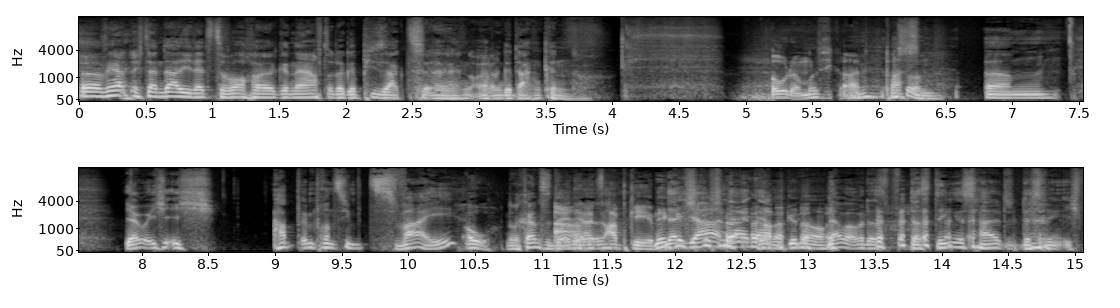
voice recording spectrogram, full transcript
wer hat euch denn da die letzte Woche genervt oder gepiesackt äh, in euren Gedanken? Oh, da muss ich gerade passen. Ähm, ja, ich, ich habe im Prinzip zwei. Oh, dann kannst du den Ah, jetzt abgeben. nee. Ja, nein, ab, aber, genau. Ja, aber das, das Ding ist halt, deswegen, ich,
